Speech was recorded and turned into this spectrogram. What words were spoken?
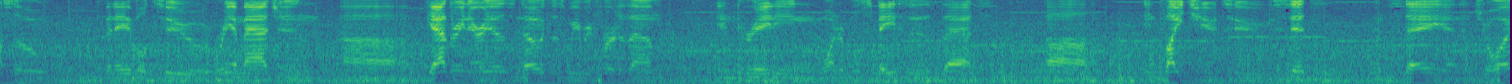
Also been able to reimagine uh, gathering areas, nodes as we refer to them, in creating wonderful spaces that uh, invite you to sit and stay and enjoy.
